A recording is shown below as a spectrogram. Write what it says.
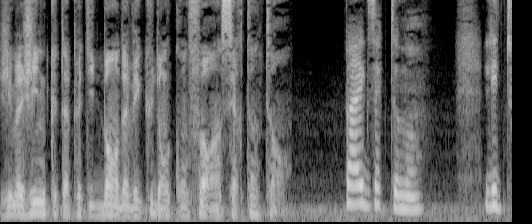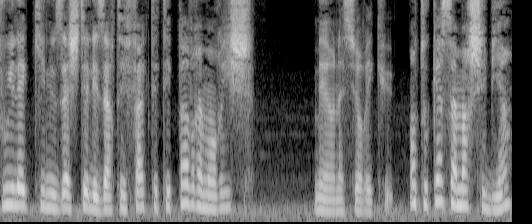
J'imagine que ta petite bande a vécu dans le confort un certain temps. Pas exactement. Les Twi'lek qui nous achetaient les artefacts étaient pas vraiment riches. Mais on a survécu. En tout cas, ça marchait bien.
